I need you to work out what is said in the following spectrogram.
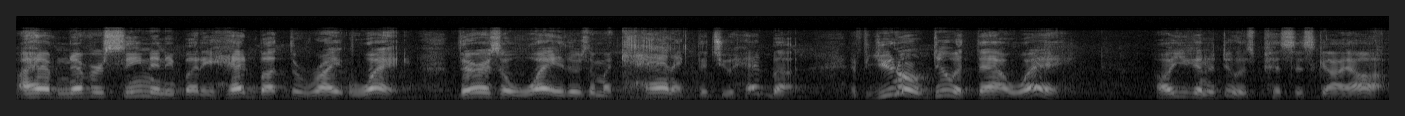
I have never seen anybody headbutt the right way. There is a way, there's a mechanic that you headbutt. If you don't do it that way, all you're going to do is piss this guy off.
